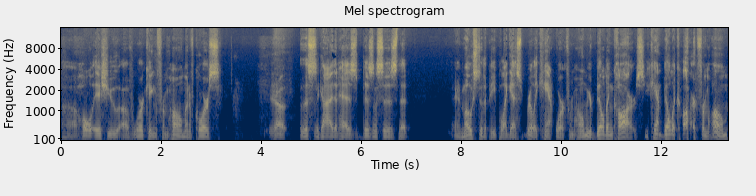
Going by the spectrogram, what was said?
uh, whole issue of working from home, and of course, you know, this is a guy that has businesses that and most of the people, I guess, really can't work from home. You're building cars. You can't build a car from home.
